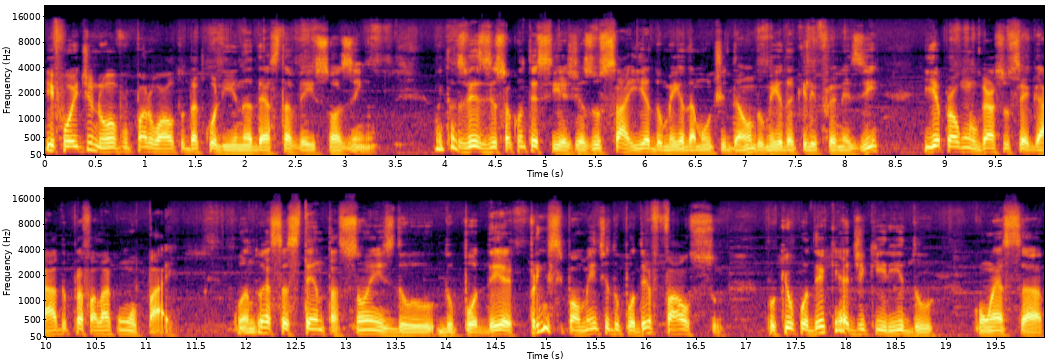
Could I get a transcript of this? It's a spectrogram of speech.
e foi de novo para o alto da colina, desta vez sozinho. Muitas vezes isso acontecia. Jesus saía do meio da multidão, do meio daquele frenesi, ia para algum lugar sossegado para falar com o Pai. Quando essas tentações do, do poder, principalmente do poder falso, porque o poder que é adquirido com essa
